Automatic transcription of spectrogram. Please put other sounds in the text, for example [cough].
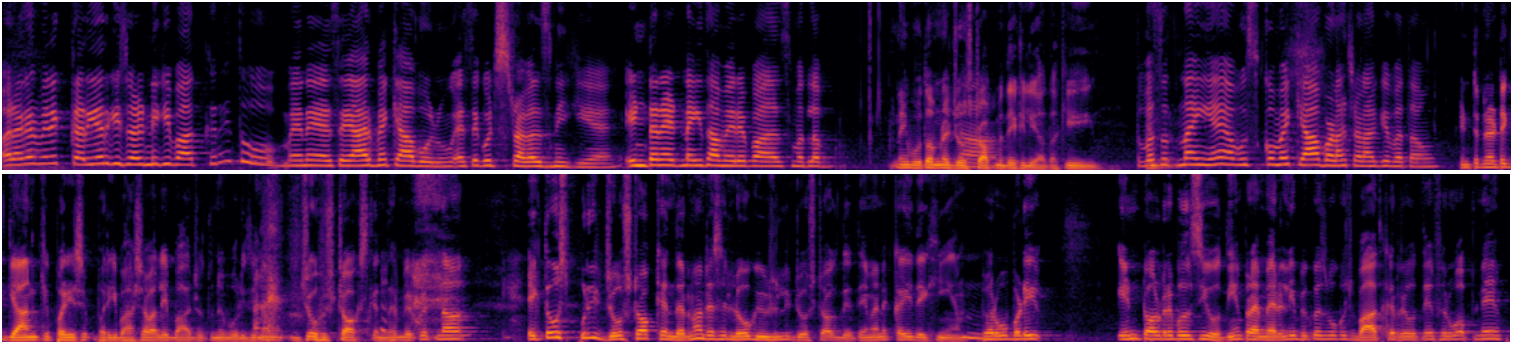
और अगर मेरे करियर की जर्नी की बात करें तो मैंने ऐसे यार मैं क्या बोलूँ? ऐसे कुछ स्ट्रगल्स नहीं किए हैं। इंटरनेट नहीं था मेरे पास मतलब नहीं वो तो हमने जो हाँ। स्टॉक में देख लिया था कि तो बस उतना ही है अब उसको मैं क्या बड़ा चढ़ा के बताऊँ? इंटरनेट एक ज्ञान की परिभाषा वाली बात जो तूने बोली थी ना [laughs] जो स्टॉक्स के अंदर मेरे को इतना एक तो उस पूरी जो स्टॉक के अंदर ना जैसे लोग यूजुअली जो स्टॉक देते हैं मैंने कई देखी हैं पर वो बड़ी इनटॉलरेबल सी होती हैं प्राइमरीली बिकॉज़ वो कुछ बात कर रहे होते हैं फिर वो अपने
